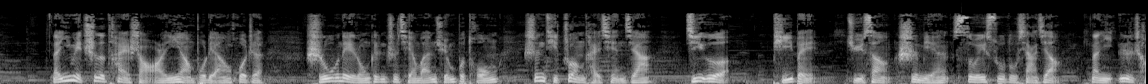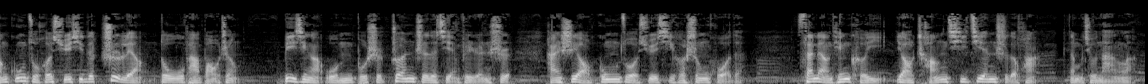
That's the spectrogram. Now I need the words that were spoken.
那因为吃的太少而营养不良，或者食物内容跟之前完全不同，身体状态欠佳，饥饿、疲惫、沮丧、失眠，思维速度下降，那你日常工作和学习的质量都无法保证。毕竟啊，我们不是专职的减肥人士，还是要工作、学习和生活的。三两天可以，要长期坚持的话，那么就难了。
